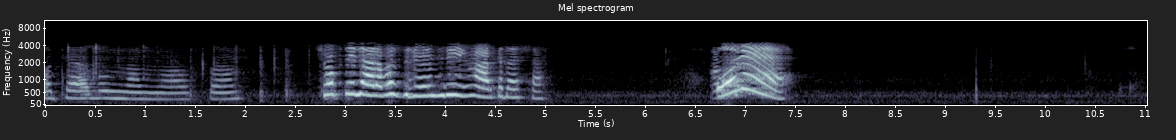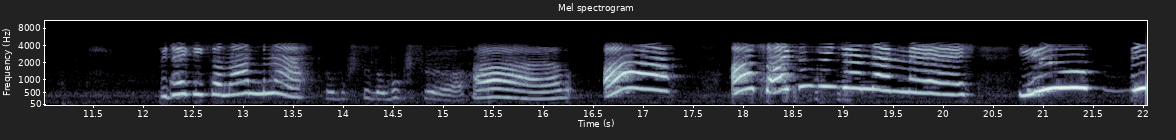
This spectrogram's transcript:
otel bulmam lazım. Çok deli araba sürüyorum değil mi arkadaşlar? O ne? Bir dakika lan bu ne? Lobuksu lobuksu. Ha, aa, aa Tyson güncellenmiş. Yuppi.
